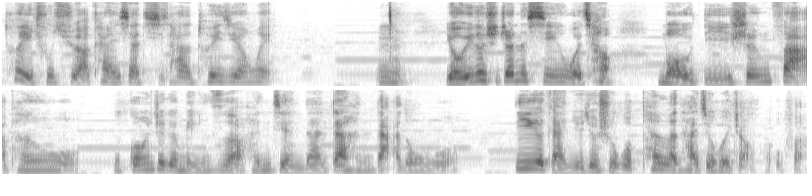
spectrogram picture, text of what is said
退出去啊，看一下其他的推荐位。嗯，有一个是真的吸引我，叫某迪生发喷雾。光这个名字啊，很简单，但很打动我。第一个感觉就是我喷了它就会长头发，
